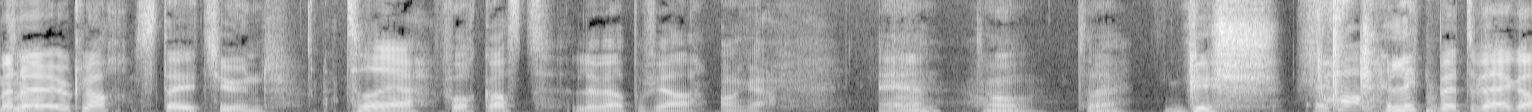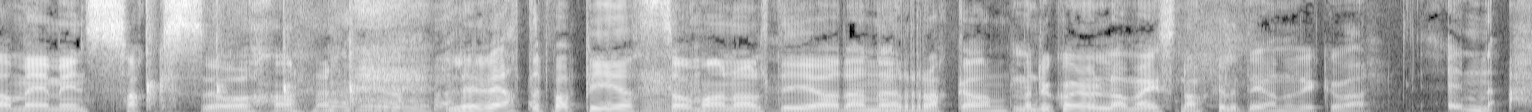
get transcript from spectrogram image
Men er du klar? Stay tuned. Tre forkast, lever på fjerde. Ok. En, to, tre. Gysj! Jeg klippet Vegard med min saks, og han leverte papir som han alltid gjør, denne rakkeren. Men du kan jo la meg snakke litt igjen likevel. Nei.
